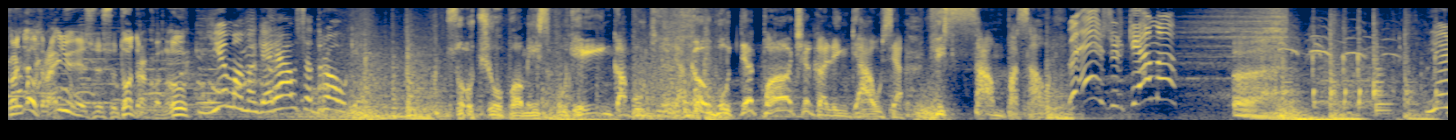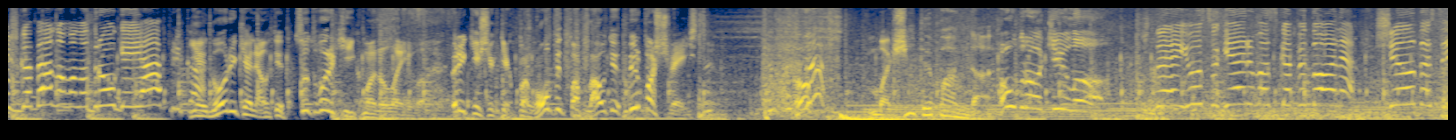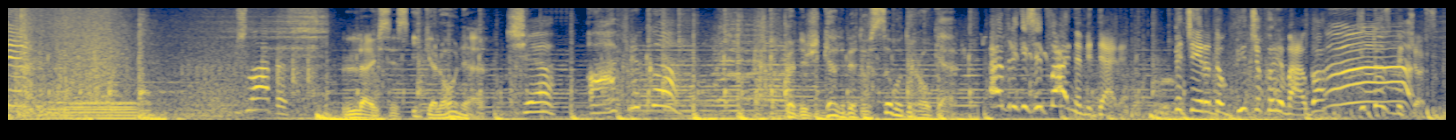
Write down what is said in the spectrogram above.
Kodėl trainiojasi su tuo drakonu? Ji mano geriausia draugė. Sučiupom įspūdingą būtybę, galbūt net pačią galingiausią visam pasauliu. Ei, žirkieną! Jie išgabeno mano draugę į Afriką. Jei nori keliauti, sutvarkyk mano laivą. Reikia šiek tiek palopyti, paplauti ir pašveisti. Mažytė panda. Audra kyla. Štai jūsų gėrimas, kapitonė. Šiltas ir... Šlapias. Leisis į kelionę, Čia Afrika? kad išgelbėtų savo draugę. Afrika šiaip faina videlė, bet čia yra daug bičių, kurie valgo kitus bičius.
